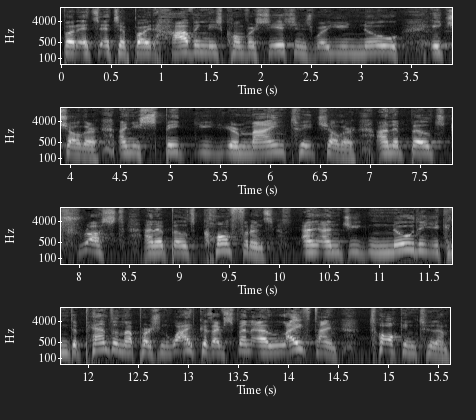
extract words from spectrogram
but it's, it's about having these conversations where you know each other and you speak your mind to each other, and it builds trust and it builds confidence, and, and you know that you can depend on that person. Why? Because I've spent a lifetime talking to them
